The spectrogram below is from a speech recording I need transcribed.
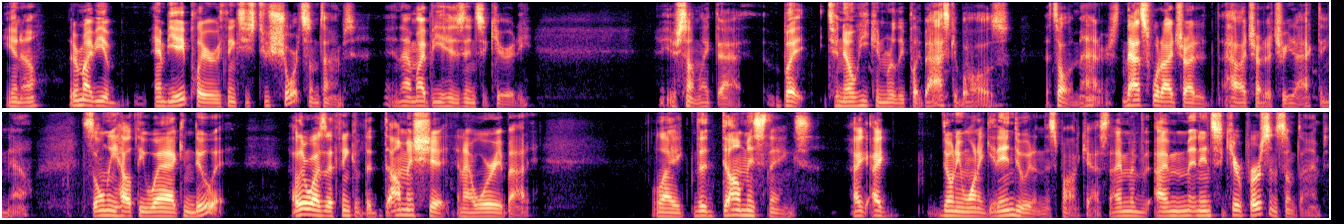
You know? There might be a NBA player who thinks he's too short sometimes, and that might be his insecurity or something like that. But to know he can really play basketball is That's all that matters. That's what I try to how I try to treat acting now. It's the only healthy way I can do it. Otherwise, I think of the dumbest shit and I worry about it. Like the dumbest things. I, I don't even want to get into it in this podcast. I'm a, I'm an insecure person sometimes.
